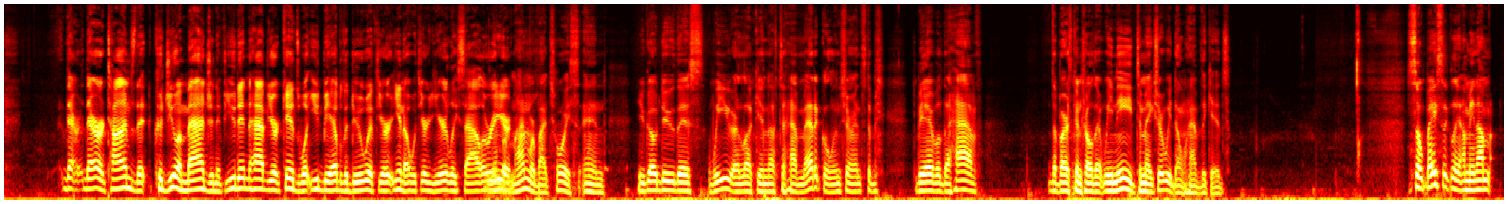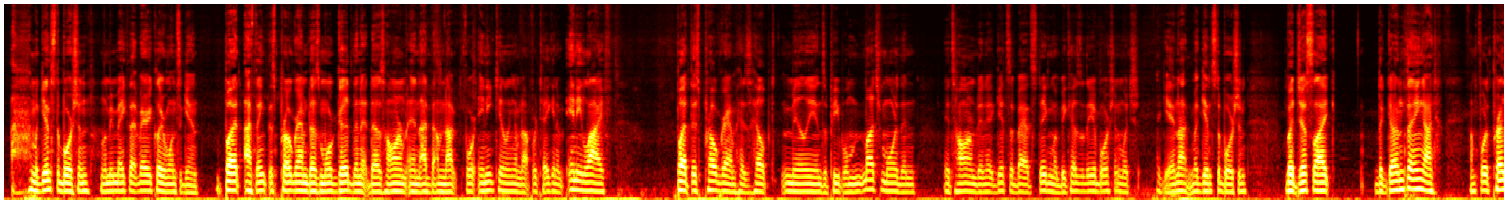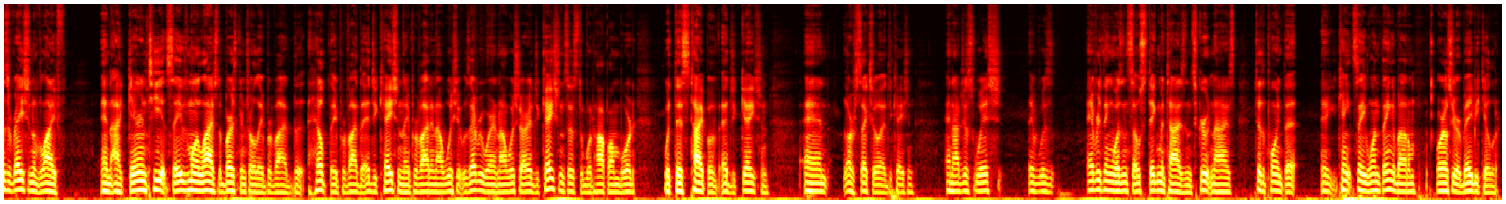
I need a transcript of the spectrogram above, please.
there there are times that could you imagine if you didn't have your kids what you'd be able to do with your you know with your yearly salary Yeah, or mine were by choice, and you go do this. We are lucky enough to have medical insurance to be to be able to have the birth control that we need to make sure we don't have the kids. So basically, I mean, I'm I'm against abortion. Let me make that very clear once again. But I think this program does more good than it does harm, and I, I'm not for any killing. I'm not for taking of any life. But this program has helped millions of people, much more than it's harmed, and it gets a bad stigma because of the abortion. Which, again, I'm against abortion, but just like the gun thing, I, I'm for the preservation of life, and I guarantee it saves more lives. The birth control they provide, the help they provide, the education they provide, and I wish it was everywhere. And I wish our education system would hop on board with this type of education, and or sexual education. And I just wish it was everything wasn't so stigmatized and scrutinized to the point that hey, you can't say one thing about them, or else you're a baby killer.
